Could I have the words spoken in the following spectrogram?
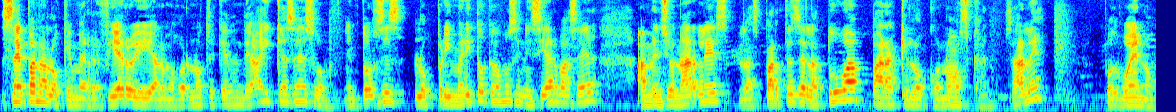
sepan a lo que me refiero y a lo mejor no te queden de, ay, ¿qué es eso? Entonces, lo primerito que vamos a iniciar va a ser a mencionarles las partes de la tuba para que lo conozcan, ¿sale? Pues bueno,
